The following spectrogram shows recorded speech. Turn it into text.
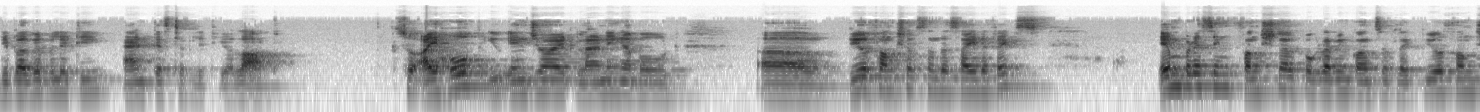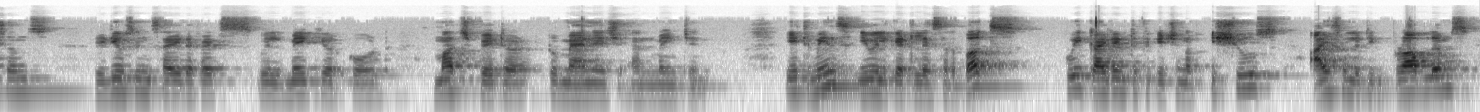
debuggability and testability a lot so i hope you enjoyed learning about uh, pure functions and the side effects embracing functional programming concepts like pure functions reducing side effects will make your code much better to manage and maintain. It means you will get lesser bugs, quick identification of issues, isolating problems,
